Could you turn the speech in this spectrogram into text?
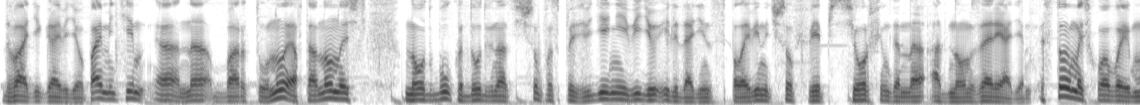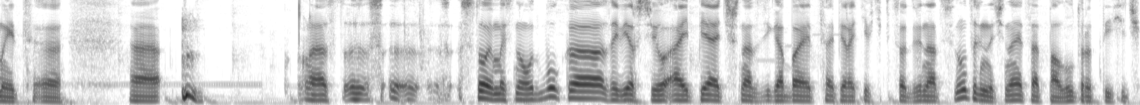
2 гига видеопамяти uh, на борту. Ну и автономность ноутбука до 12 часов воспроизведения видео или до 11,5 часов часов веб-серфинга на одном заряде. Стоимость Huawei Mate э, э, стоимость ноутбука за версию i5 16 гигабайт оперативки 512 внутрь начинается от полутора тысяч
